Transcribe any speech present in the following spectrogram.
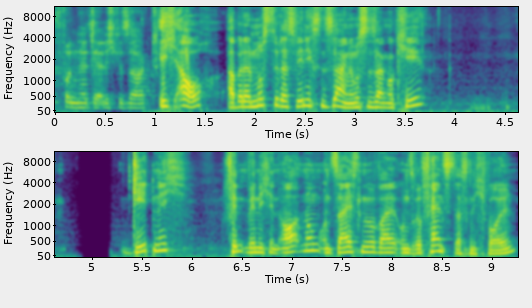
von hätte, ehrlich gesagt. ich auch, aber dann musst du das wenigstens sagen. Dann musst du sagen, okay, geht nicht, finden wir nicht in Ordnung und sei es nur, weil unsere Fans das nicht wollen.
